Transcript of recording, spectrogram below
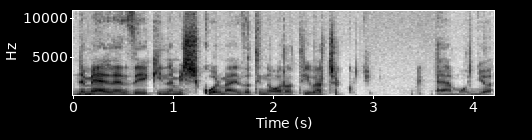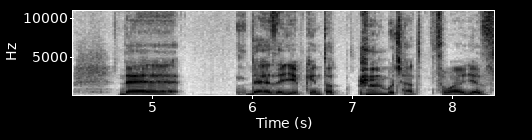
nem ellenzéki, nem is kormányzati narratívát, csak hogy elmondja. De, de ez egyébként, a, bocsánat, szóval, hogy ez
